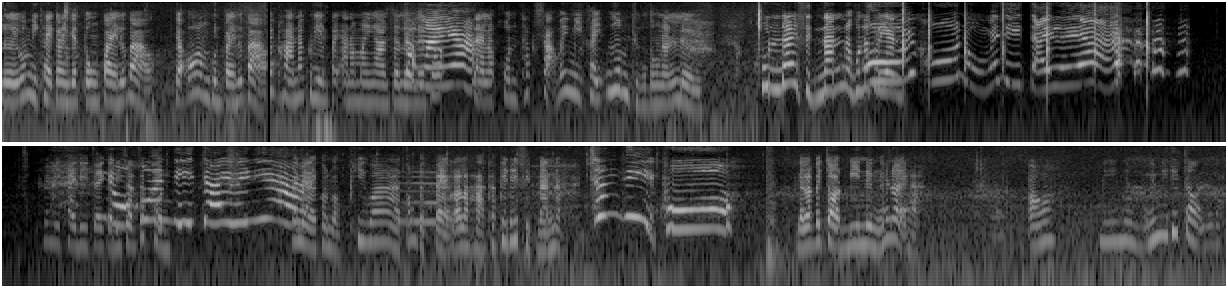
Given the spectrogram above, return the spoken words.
เลยว่ามีใครกำลังจะตรงไปหรือเปล่า จะอ้อมคุณไปหรือเปล่าไม่พานักเรียนไปอนามัยงามเจริญเลยทำไมเพราะอะแต่ละคนทักษะไม่มีใครเอื้อมถึงตรงนั้นเลย คุณได้สิทธินั้นนะคุณนักเรียนโอ้ยครูหนูไม่ดีใจเลยอะไม่มีใครดีใจกับดิฉันสักคนดีใจไหมเนี่ยไม่มีหลายคนบอกพี่ว่าต้องแปลกๆแล้วล่ะค่ะถ้าพี่ได้สิทธินั้นอะฉันสิครูเดี๋ยวเราไปจอด B1 ให้หน่อยค่ะ อ๋อ มีหนึ่งไม่มีที่จอดเลยว่ะ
